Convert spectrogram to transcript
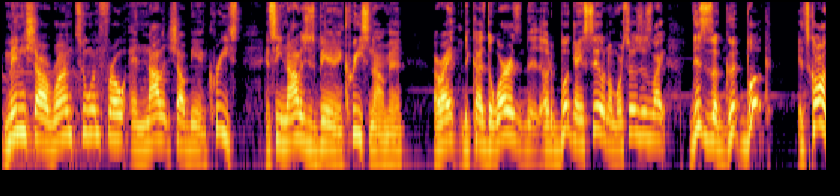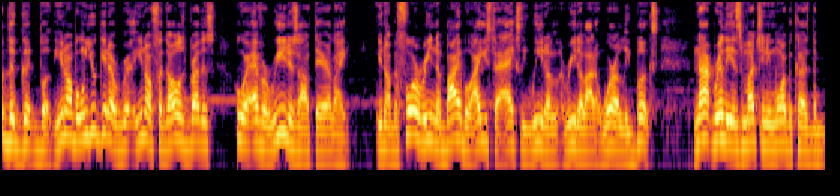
Many shall run to and fro, and knowledge shall be increased. And see, knowledge is being increased now, man. All right, because the words the, the book ain't sealed no more. So it's just like this is a good book. It's called the good book, you know. But when you get a, you know, for those brothers who are ever readers out there, like, you know, before reading the Bible, I used to actually read a, read a lot of worldly books. Not really as much anymore because the,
